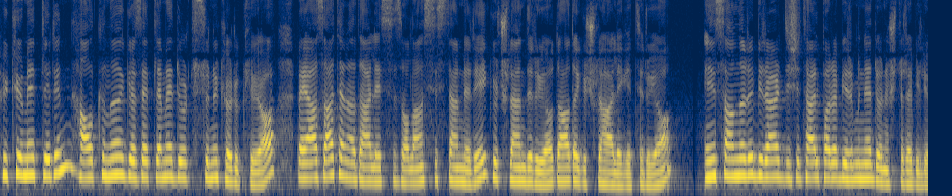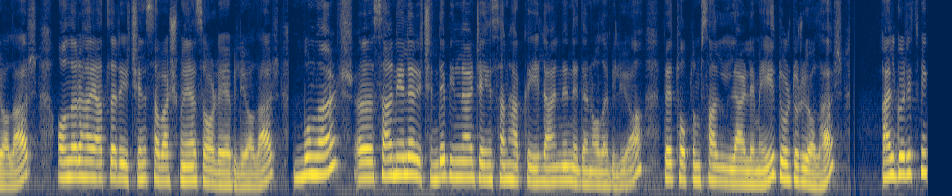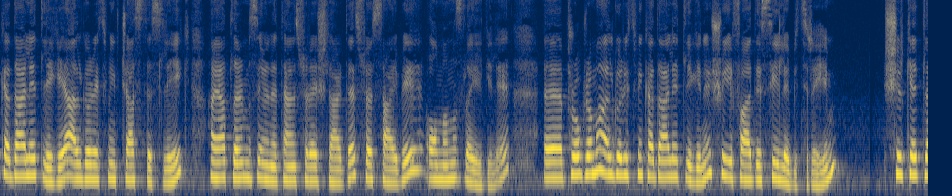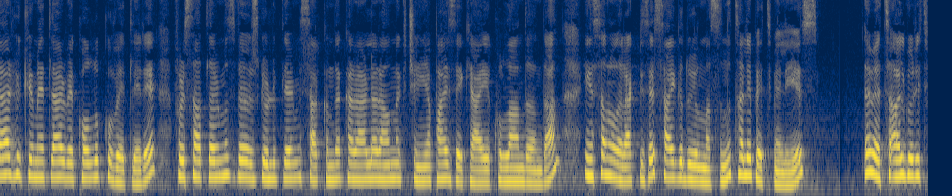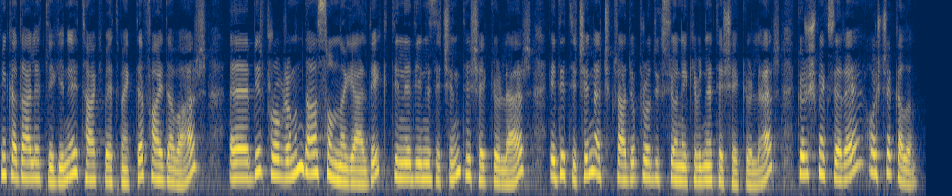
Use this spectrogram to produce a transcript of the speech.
hükümetlerin halkını gözetleme dürtüsünü körüklüyor veya zaten adaletsiz olan sistemleri güçlendiriyor, daha da güçlü hale getiriyor. İnsanları birer dijital para birimine dönüştürebiliyorlar. Onları hayatları için savaşmaya zorlayabiliyorlar. Bunlar e, saniyeler içinde binlerce insan hakkı ihlaline neden olabiliyor ve toplumsal ilerlemeyi durduruyorlar. Algoritmik Adalet Ligi, Algoritmik Justice League, hayatlarımızı yöneten süreçlerde söz sahibi olmamızla ilgili. E, programı Algoritmik Adalet Ligi'nin şu ifadesiyle bitireyim. Şirketler, hükümetler ve kolluk kuvvetleri fırsatlarımız ve özgürlüklerimiz hakkında kararlar almak için yapay zekayı kullandığından insan olarak bize saygı duyulmasını talep etmeliyiz. Evet, Algoritmik Adalet Ligi'ni takip etmekte fayda var. Ee, bir programın daha sonuna geldik. Dinlediğiniz için teşekkürler. Edit için Açık Radyo Prodüksiyon ekibine teşekkürler. Görüşmek üzere, hoşçakalın.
